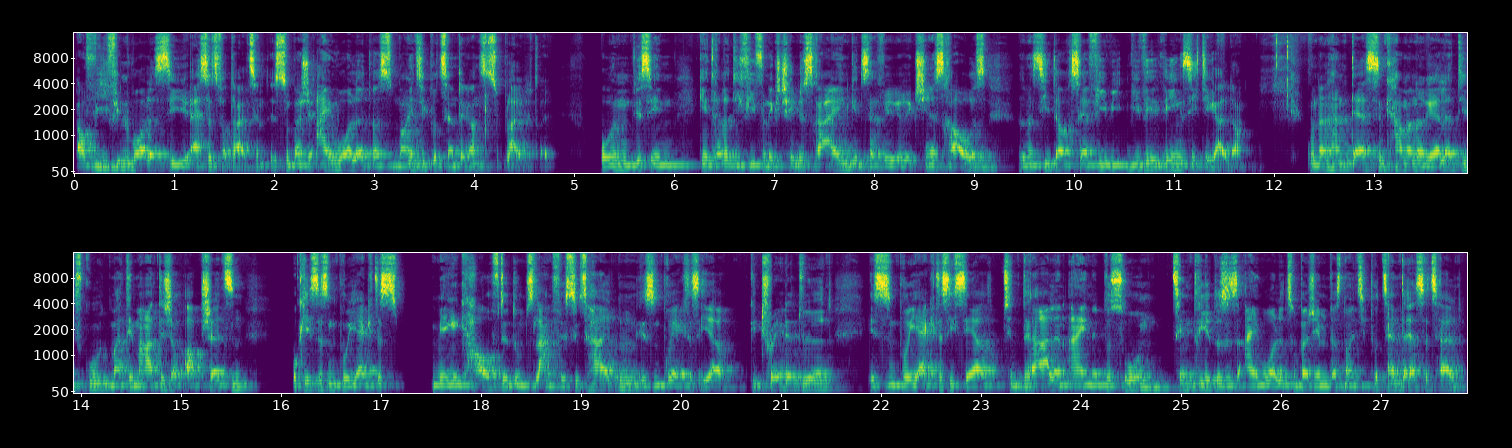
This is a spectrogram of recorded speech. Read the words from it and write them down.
auf wie vielen Wallets die Assets verteilt sind. Das ist zum Beispiel ein Wallet, was 90 Prozent der ganzen Supply beträgt. Und wir sehen, geht relativ viel von Exchanges rein, geht sehr viel Exchanges raus. Also man sieht auch sehr viel, wie, wie bewegen sich die Gelder. Und anhand dessen kann man dann relativ gut mathematisch auch abschätzen, okay, ist das ein Projekt, das mehr gekauft wird, um es langfristig zu halten? Ist es ein Projekt, das eher getradet wird? Ist es ein Projekt, das sich sehr zentral an eine Person zentriert? Das ist ein Wallet zum Beispiel, das 90 Prozent der Assets hält.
